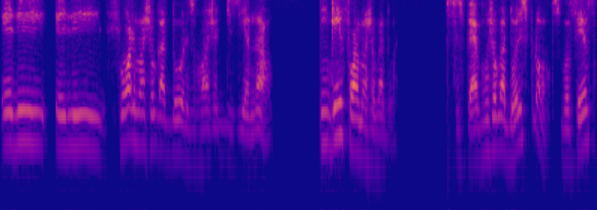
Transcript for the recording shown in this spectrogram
ele ele forma jogadores", o Roger dizia: "Não. Ninguém forma jogador. Vocês pegam jogadores prontos. Vocês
